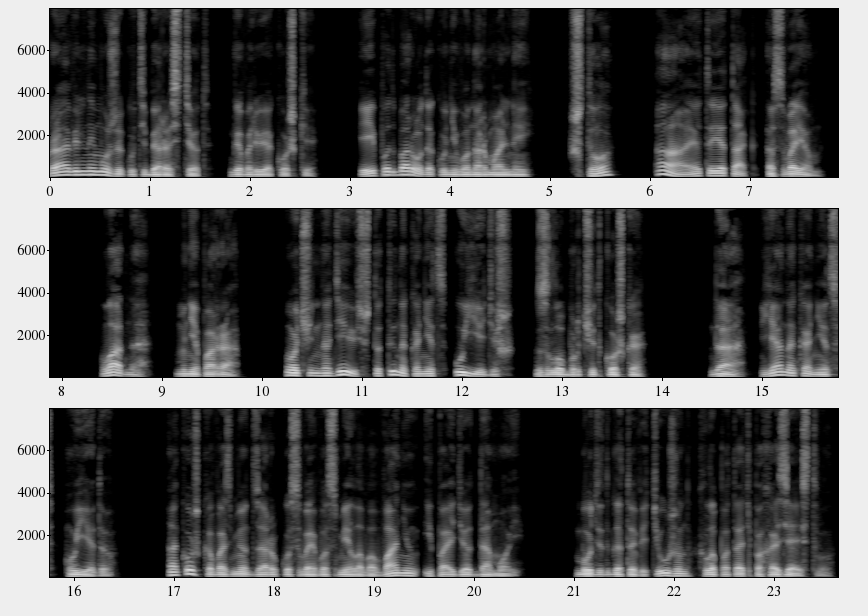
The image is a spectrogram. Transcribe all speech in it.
«Правильный мужик у тебя растет», — говорю я кошке. «И подбородок у него нормальный». «Что?» «А, это я так, о своем». «Ладно, мне пора. Очень надеюсь, что ты, наконец, уедешь», — зло бурчит кошка. «Да, я, наконец, уеду». А кошка возьмет за руку своего смелого Ваню и пойдет домой. Будет готовить ужин, хлопотать по хозяйству,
